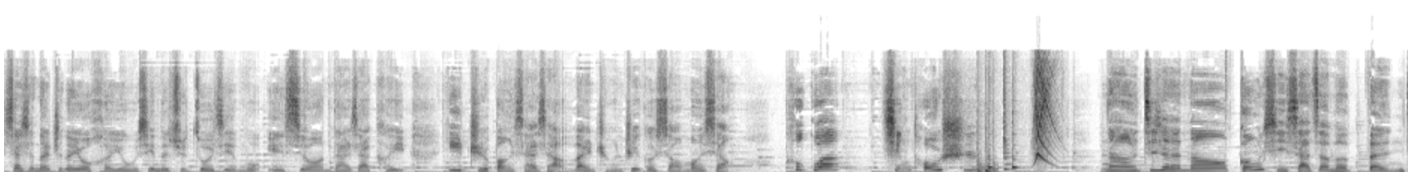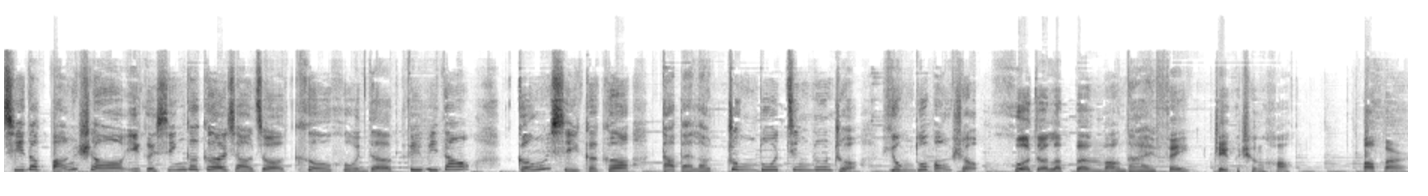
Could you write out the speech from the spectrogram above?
夏夏呢真的有很用心的去做节目，也希望大家可以一直帮夏夏完成这个小梦想。客官，请投食。那接下来呢？恭喜一下咱们本期的榜首，一个新哥哥叫做客户的 BB 刀，恭喜哥哥打败了众多竞争者，勇夺榜首，获得了本王的爱妃这个称号。宝贝儿，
